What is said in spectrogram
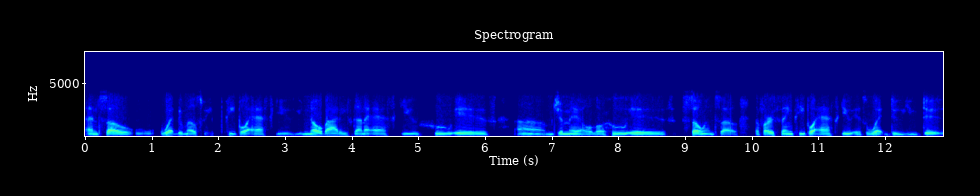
And so, what do most people ask you? Nobody's going to ask you who is um, Jamelle or who is so and so. The first thing people ask you is, What do you do?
